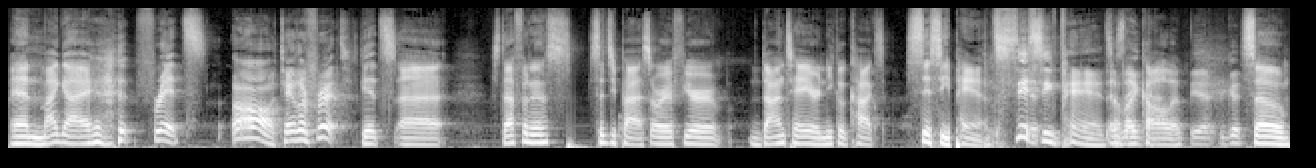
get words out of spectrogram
and my guy Fritz Oh, Taylor Fritz. gets uh, Stefanos Tsitsipas, or if you're Dante or Nico Cox, Sissy Pants. Sissy pants. As I they like call that. Yeah, good. So,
